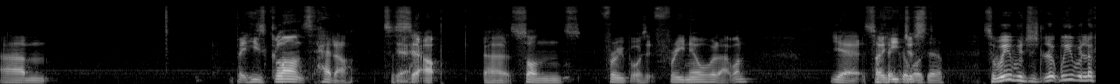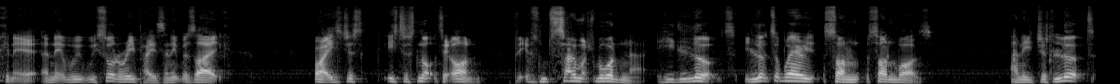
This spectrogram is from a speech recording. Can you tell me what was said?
Um, but he's glanced header to Yeah. set up uh, Son's through, but was it three 0 for that one? Yeah. So he just was, yeah. So we were just look. We were looking at it, and it, we we saw the replays, and it was like, right, he's just he's just knocked it on. But it was so much more than that. He looked. He looked at where he, Son Son was, and he just looked,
